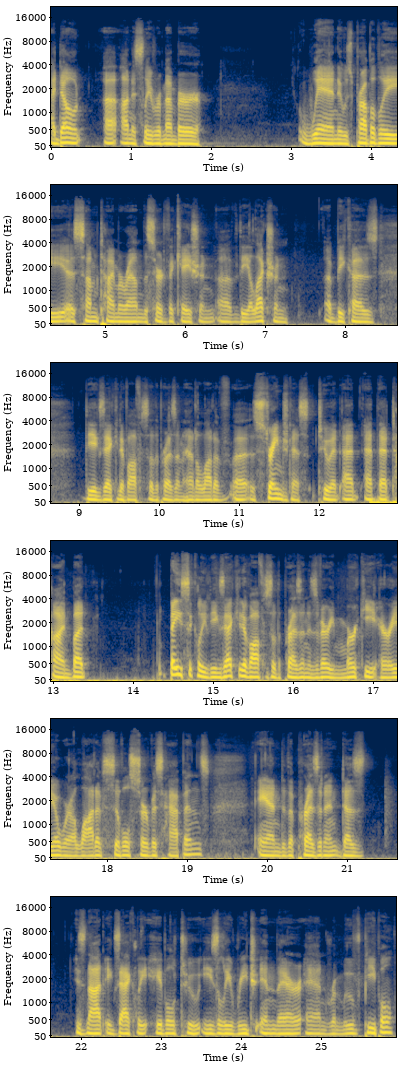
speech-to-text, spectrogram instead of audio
I don't uh, honestly remember when. It was probably uh, sometime around the certification of the election uh, because the Executive Office of the President had a lot of uh, strangeness to it at, at that time. But basically, the Executive Office of the President is a very murky area where a lot of civil service happens and the president does is not exactly able to easily reach in there and remove people.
